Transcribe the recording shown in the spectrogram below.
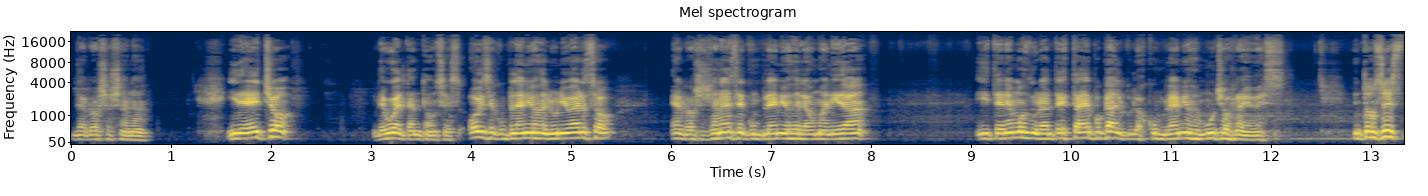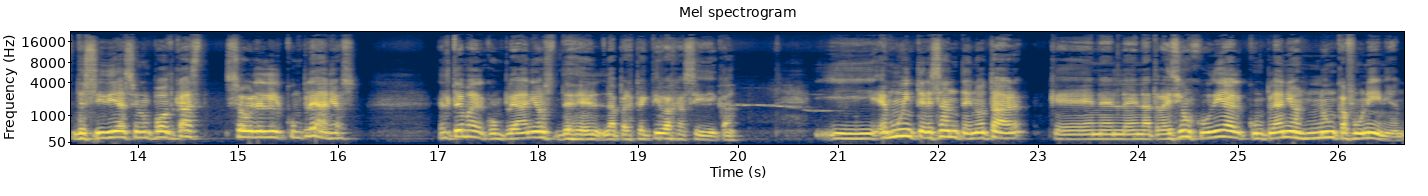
de Rosh. Y de hecho, de vuelta entonces, hoy es el cumpleaños del universo, en Rosh es el cumpleaños de la humanidad, y tenemos durante esta época los cumpleaños de muchos reves. Entonces decidí hacer un podcast sobre el cumpleaños, el tema del cumpleaños desde la perspectiva hasídica. Y es muy interesante notar que en, la tradición judía el cumpleaños nunca fue un niño.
